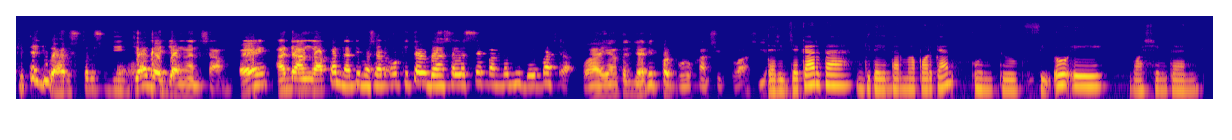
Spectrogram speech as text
kita juga harus terus dijaga jangan sampai ada anggapan nanti masyarakat oh kita udah selesai pandemi bebas ya. Wah, yang terjadi perburukan situasi. Dari Jakarta, Gita Intan melaporkan untuk VOA Washington.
